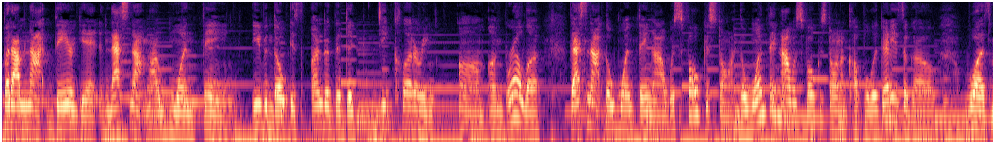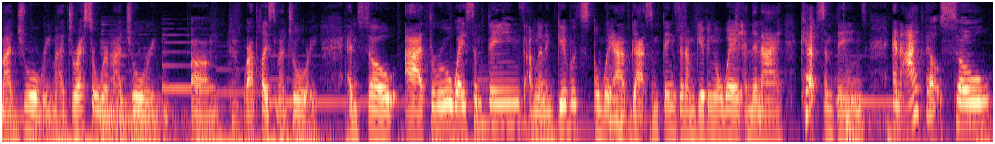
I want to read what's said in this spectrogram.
but I'm not there yet. And that's not my one thing, even though it's under the de- decluttering um, umbrella, that's not the one thing I was focused on. The one thing I was focused on a couple of days ago was my jewelry, my dresser where my jewelry um, where I place my jewelry. And so I threw away some things. I'm going to give away. I've got some things that I'm giving away. And then I kept some things. And I felt so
